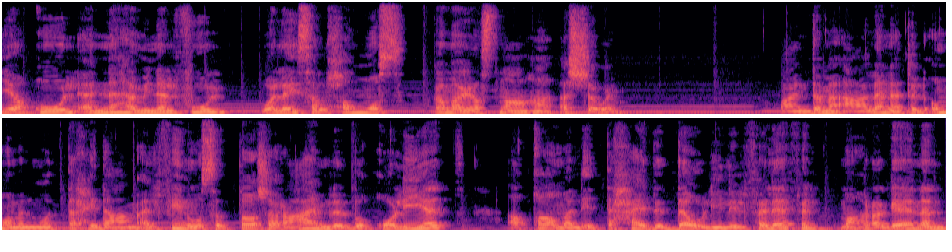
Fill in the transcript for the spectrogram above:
يقول أنها من الفول وليس الحمص كما يصنعها الشوام. وعندما أعلنت الأمم المتحدة عام 2016 عام للبقوليات أقام الاتحاد الدولي للفلافل مهرجانا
